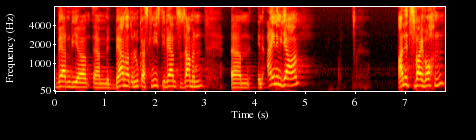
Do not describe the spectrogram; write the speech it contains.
werden wir ähm, mit Bernhard und Lukas Knies, die werden zusammen ähm, in einem Jahr alle zwei Wochen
